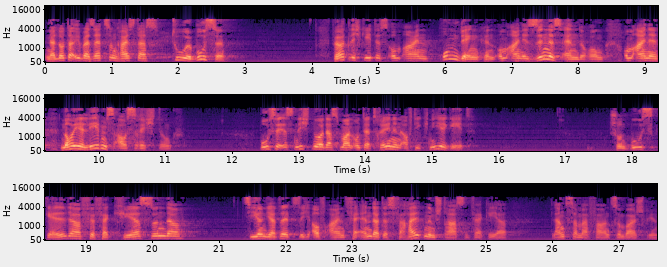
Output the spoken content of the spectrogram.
In der Luther-Übersetzung heißt das, tue Buße. Wörtlich geht es um ein Umdenken, um eine Sinnesänderung, um eine neue Lebensausrichtung. Buße ist nicht nur, dass man unter Tränen auf die Knie geht. Schon Bußgelder für Verkehrssünder zielen ja letztlich auf ein verändertes Verhalten im Straßenverkehr, langsamer fahren zum Beispiel.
